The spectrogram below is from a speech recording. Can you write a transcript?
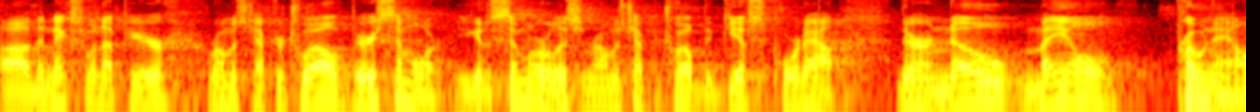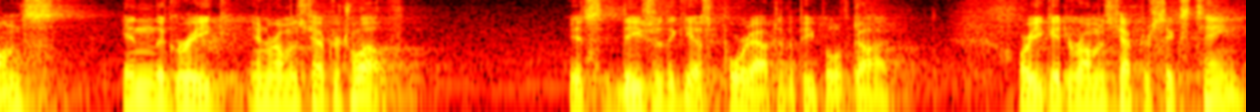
Uh, the next one up here, Romans chapter 12, very similar. You get a similar list in Romans chapter 12, the gifts poured out. There are no male pronouns in the Greek in Romans chapter 12. It's these are the gifts poured out to the people of God. Or you get to Romans chapter 16.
